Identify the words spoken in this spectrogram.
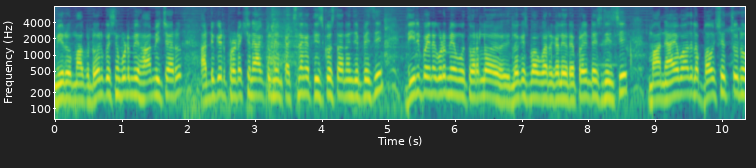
మీరు మాకు డోన్కి వచ్చినప్పుడు మీరు హామీ ఇచ్చారు. అడ్వకేట్ ప్రొటెక్షన్ యాక్ట్ నేను ఖచ్చితంగా తీసుకొస్తానని చెప్పేసి దీనిపైన కూడా మేము త్వరలో లోకేష్ బాబు గారు కలిగి రిప్రజెంటేషన్ ఇచ్చి మా న్యాయవాదుల భవిష్యత్తును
